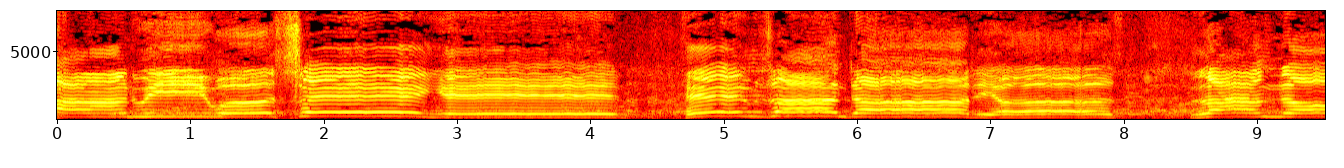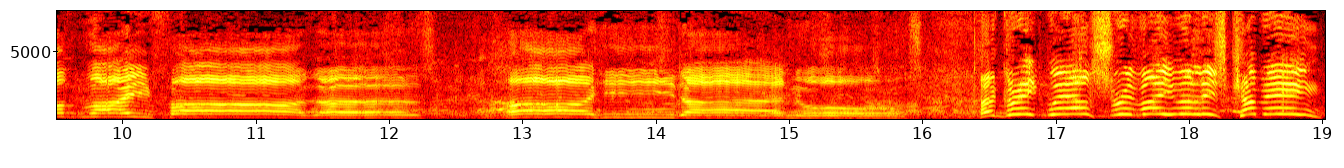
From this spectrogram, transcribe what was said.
And we were singing hymns and arias, land of my fathers, ah, knows. A great Welsh revival is coming!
